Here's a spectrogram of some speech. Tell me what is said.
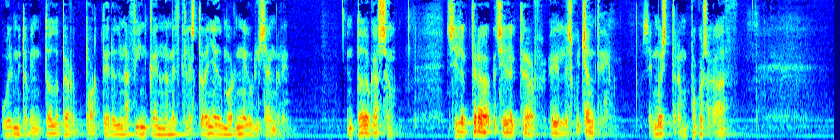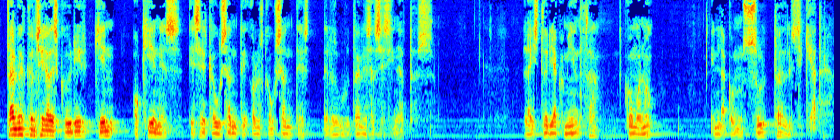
o el mitomentodo portero de una finca en una mezcla extraña de humor negro y sangre. En todo caso, si el lector, si el, lector, el escuchante, se muestra un poco sagaz, tal vez consiga descubrir quién o quiénes es el causante o los causantes de los brutales asesinatos. La historia comienza, como no, en la consulta del psiquiatra.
